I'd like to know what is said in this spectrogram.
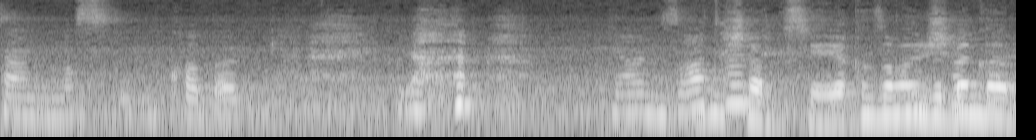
sen nasıl bu kadar... Ya, yani Bu zaten şarkısı ya. Yakın zaman önce ben de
